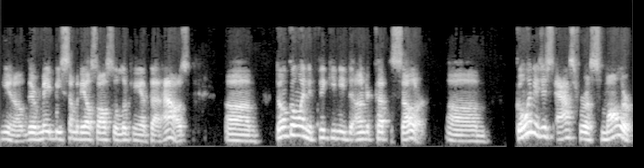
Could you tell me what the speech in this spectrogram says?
you know there may be somebody else also looking at that house. Um, don't go in and think you need to undercut the seller. Um, go in and just ask for a smaller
